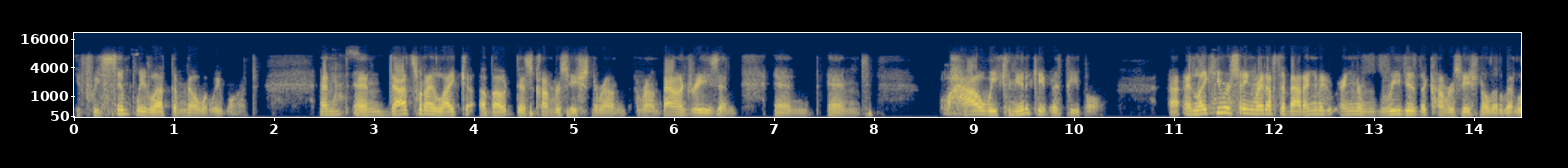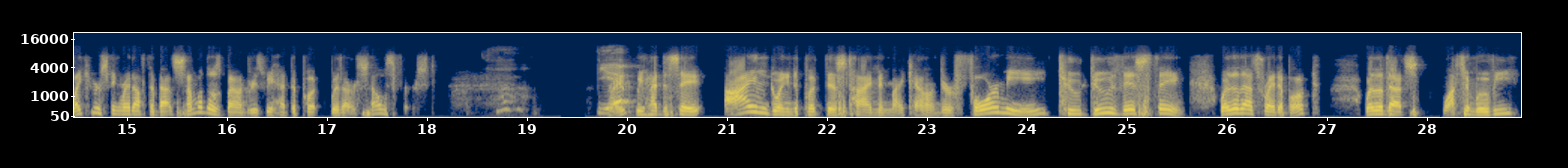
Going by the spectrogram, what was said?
if we simply let them know what we want. And yes. and that's what i like about this conversation around around boundaries and and and how we communicate with people Uh, and like you were saying right off the bat, I'm gonna I'm gonna revisit the conversation a little bit. Like you were saying right off the bat, some of those boundaries we had to put with ourselves first. Yeah. Right? We had to say, I'm going to put this time in my calendar for me to do this thing, whether that's write a book, whether that's watch a movie,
